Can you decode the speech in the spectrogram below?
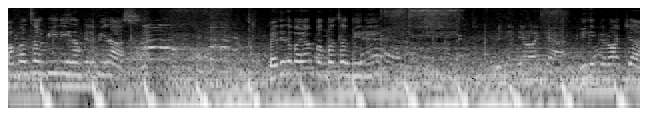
Pambansang Bini ng Pilipinas. Pwede na ba yan, Pambansang Bini? Binitiro siya. Bini Pirocha.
